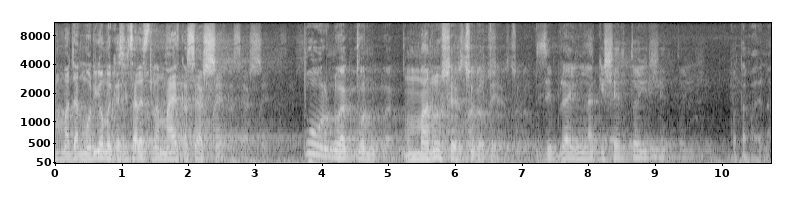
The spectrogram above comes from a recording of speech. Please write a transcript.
আম্মা জান মরিয়মের কাছে ঈসা আলাইহিস সালাম মায়ের কাছে আসছে। পূর্ণ একজন মানুষের সুরতে, জিব্রাইল না কিসের তৈরি? কথা কয় না।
